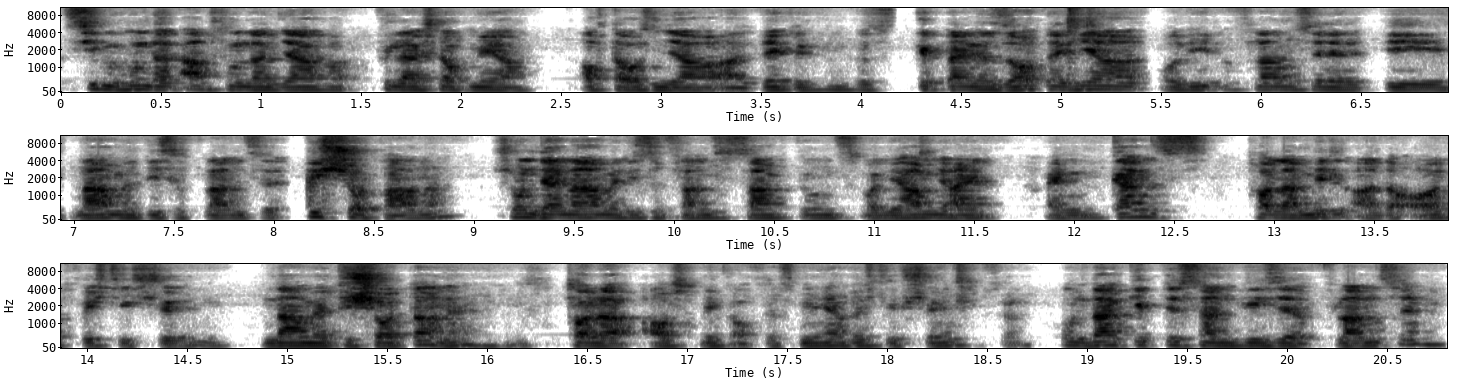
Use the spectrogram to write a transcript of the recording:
700, 800 Jahre, vielleicht noch mehr auch 1000 Jahre alt, wirklich. Es gibt eine Sorte hier, Olivenpflanze, die Name dieser Pflanze, Pichotana. Schon der Name dieser Pflanze sagt uns, weil wir haben ja ein, ein ganz toller Mittelalterort, richtig schön. Name Pichotta, ne? toller Ausblick auf das Meer, richtig schön. Und da gibt es dann diese Pflanze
